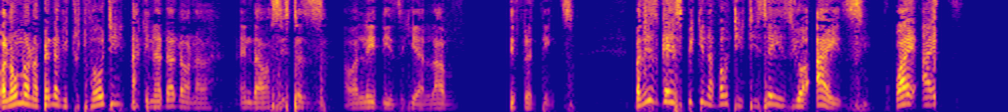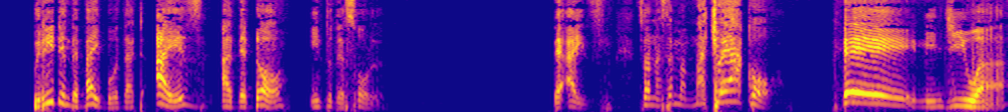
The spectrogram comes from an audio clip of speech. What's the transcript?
wanaume wanapenda vitu tofauti na kina dada wana, and our sisters, our ladies here love different things. But this guy speaking about it. He says, Your eyes. Why eyes? We read in the Bible that eyes are the door into the soul. The eyes. So anasema macho yako. Hey, ni njiwa.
